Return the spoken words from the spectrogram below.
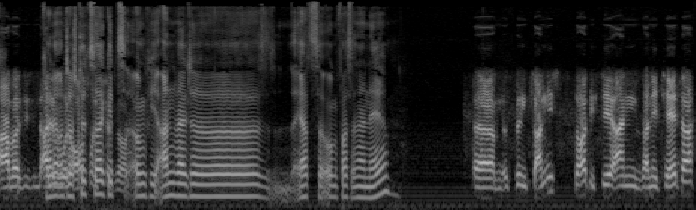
Aber sie sind Keine alle Unterstützer, gibt es irgendwie Anwälte, Ärzte, irgendwas in der Nähe? Ähm, es sind Sunnis dort, ich sehe einen Sanitäter,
